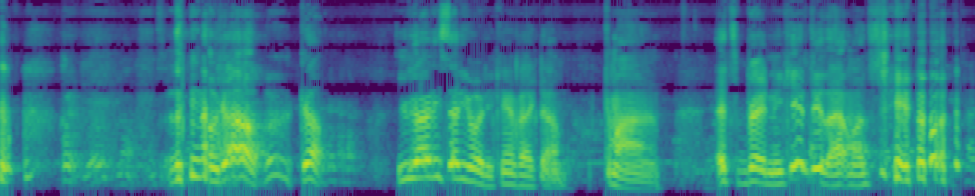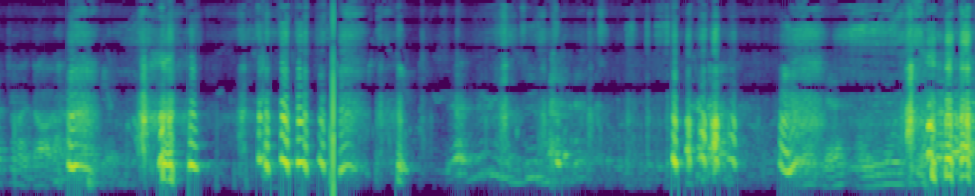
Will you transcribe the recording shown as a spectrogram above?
Wait, really? No. I'm no, go, go. You already said you would. You can't back down. Come on. It's Braden. You can't do that much to you. touching my dog. Okay, what are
